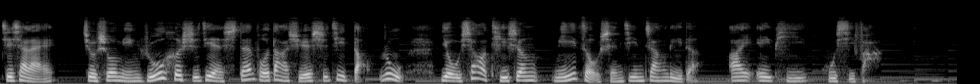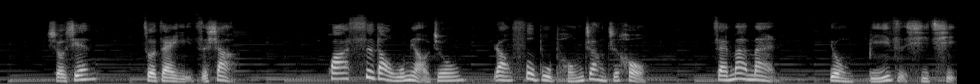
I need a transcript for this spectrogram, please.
接下来就说明如何实践斯坦福大学实际导入、有效提升迷走神经张力的 IAP 呼吸法。首先，坐在椅子上，花四到五秒钟让腹部膨胀之后，再慢慢用鼻子吸气，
